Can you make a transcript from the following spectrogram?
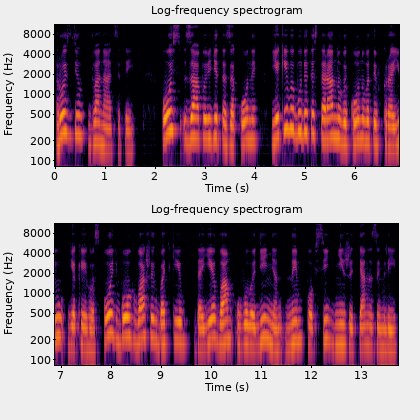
Розділ 12. Ось заповіді та закони, які ви будете старанно виконувати в краю, який Господь Бог ваших батьків дає вам у володіння ним по всі дні життя на землі.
